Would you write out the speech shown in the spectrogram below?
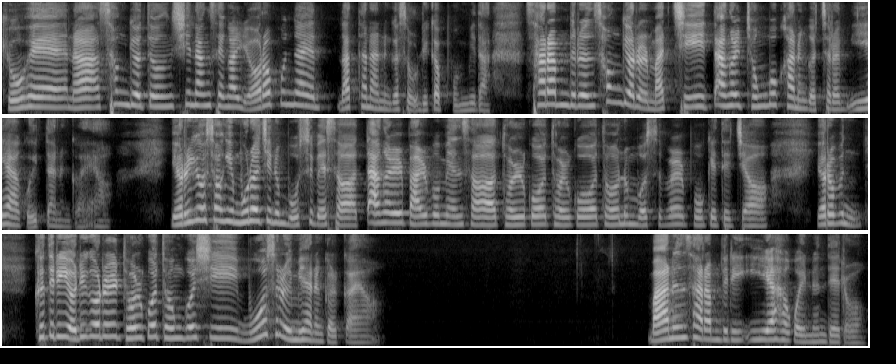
교회나 선교 등 신앙생활 여러 분야에 나타나는 것을 우리가 봅니다. 사람들은 선교를 마치 땅을 정복하는 것처럼 이해하고 있다는 거예요. 여리고성이 무너지는 모습에서 땅을 밟으면서 돌고 돌고 도는 모습을 보게 되죠. 여러분, 그들이 여리고를 돌고 돈 것이 무엇을 의미하는 걸까요? 많은 사람들이 이해하고 있는 대로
